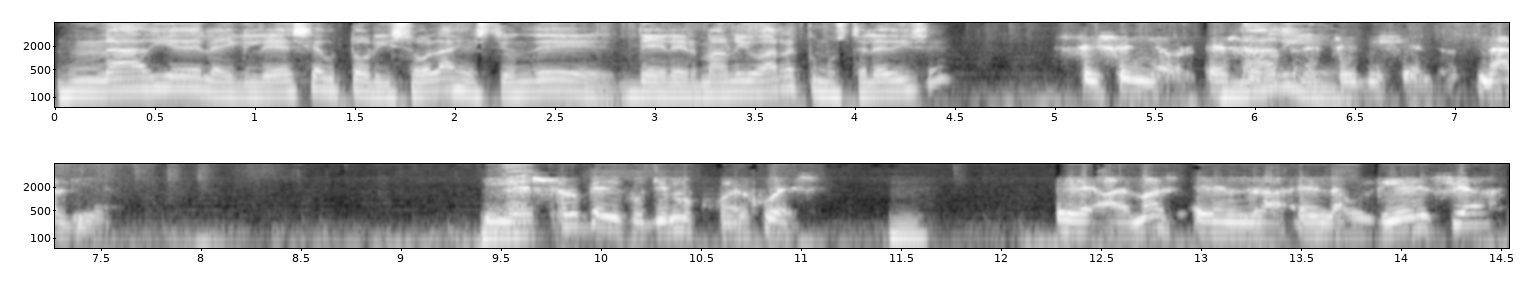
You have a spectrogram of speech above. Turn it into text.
nadie de la iglesia autorizó la gestión de, del hermano Ibarra, como usted le dice. Sí, señor, eso es lo que estoy diciendo. Nadie. Y eso es lo que discutimos con el juez. Mm. Eh, además, en la, en la audiencia,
